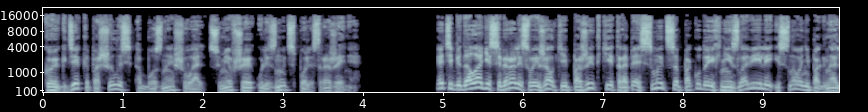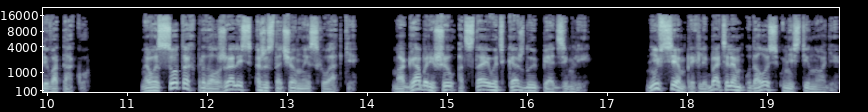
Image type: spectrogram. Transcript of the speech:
Кое-где копошилась обозная шваль, сумевшая улизнуть с поля сражения. Эти бедолаги собирали свои жалкие пожитки, торопясь смыться, покуда их не изловили и снова не погнали в атаку. На высотах продолжались ожесточенные схватки. Магаба решил отстаивать каждую пять земли. Не всем прихлебателям удалось унести ноги.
